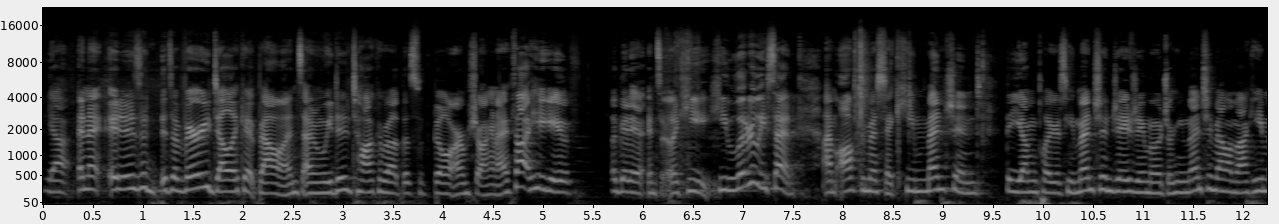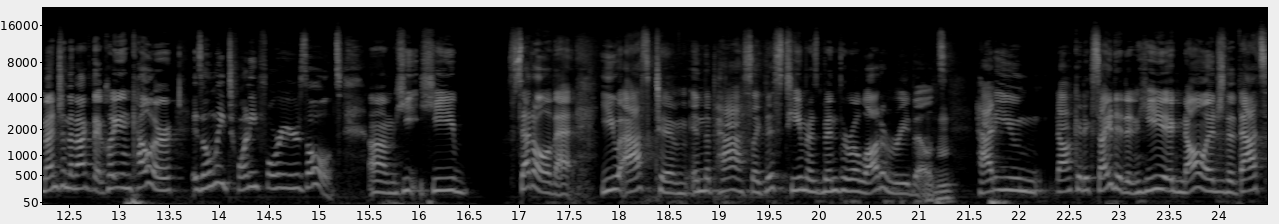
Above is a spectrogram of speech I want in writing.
Yeah, and it is a it's a very delicate balance, and we did talk about this with Bill Armstrong, and I thought he gave a good answer. Like he he literally said, "I'm optimistic." He mentioned the young players. He mentioned JJ Moser. He mentioned Valimaki. He mentioned the fact that Clayton Keller is only 24 years old. Um, he he said all of that. You asked him in the past, like this team has been through a lot of rebuilds. How do you not get excited? And he acknowledged that that's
